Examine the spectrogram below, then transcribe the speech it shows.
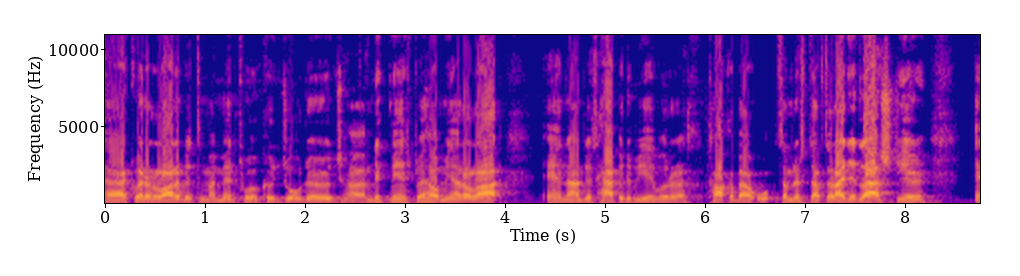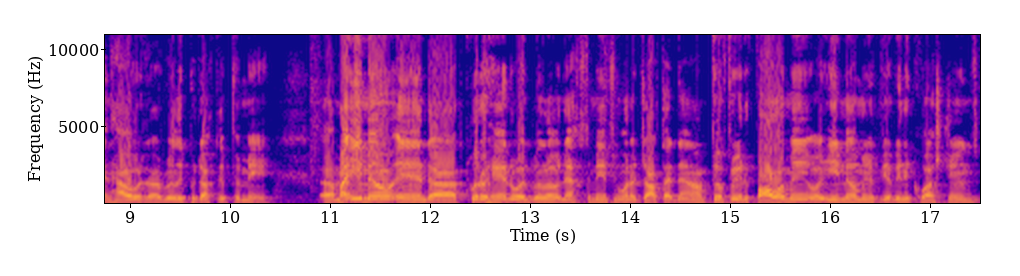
Uh, I credit a lot of it to my mentor, Coach Joel Dirge. Nick Bandstra helped me out a lot, and I'm just happy to be able to talk about some of the stuff that I did last year and how it was really productive for me. Uh, my email and uh, Twitter handle is below next to me if you want to jot that down. Feel free to follow me or email me if you have any questions.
